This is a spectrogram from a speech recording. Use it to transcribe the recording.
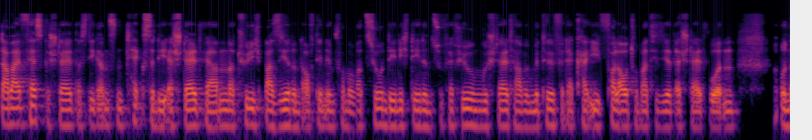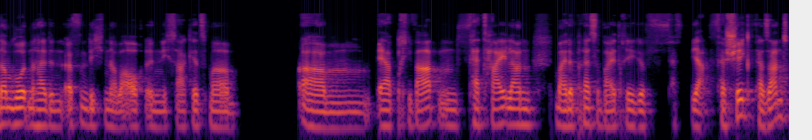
dabei festgestellt, dass die ganzen Texte, die erstellt werden, natürlich basierend auf den Informationen, die ich denen zur Verfügung gestellt habe, mithilfe der KI vollautomatisiert erstellt wurden. Und dann wurden halt in öffentlichen, aber auch in, ich sage jetzt mal, ähm, eher privaten Verteilern meine Pressebeiträge ja, verschickt, versandt.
